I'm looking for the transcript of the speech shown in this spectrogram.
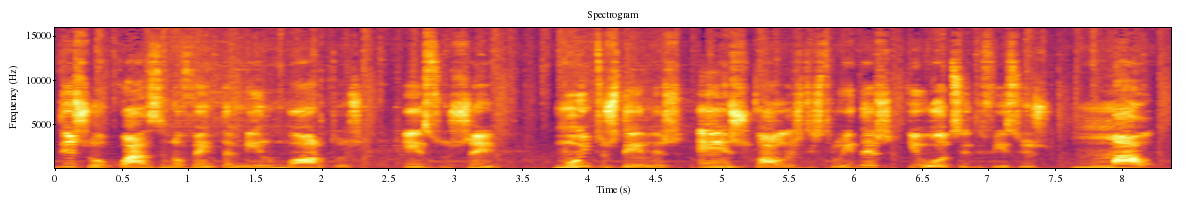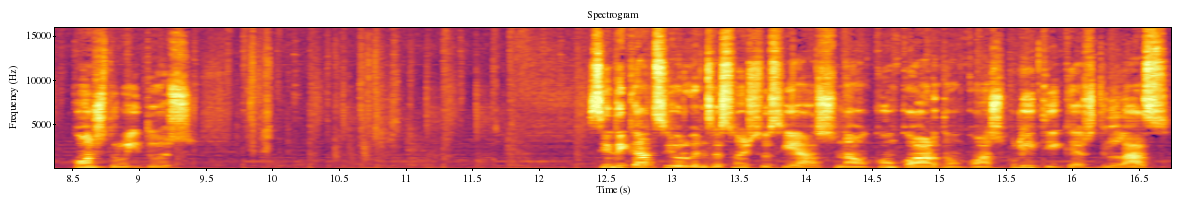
deixou quase 90 mil mortos. Em Suxin, muitos deles em escolas destruídas e outros edifícios mal construídos. Sindicatos e organizações sociais não concordam com as políticas de laço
